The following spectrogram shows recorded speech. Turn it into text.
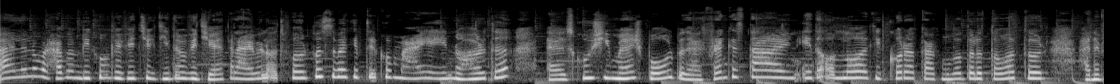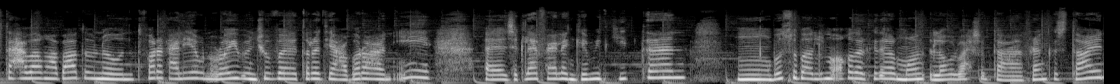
أهلا ومرحبا بيكم في فيديو جديد من فيديوهات ألعاب الأطفال. بصوا بقى جبت لكم معايا إيه النهارده؟ آه squishy mesh ball بتاعت فرانكستاين. إيه ده الله دي الكرة بتاعت مضادة للتوتر. هنفتحها بقى مع بعض ونتفرج عليها من قريب ونشوف بقى يا ترى دي عبارة عن إيه. آه شكلها فعلا جامد جدا. بصوا بقى لونه أخضر كده اللي هو الوحش بتاع فرانكستاين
